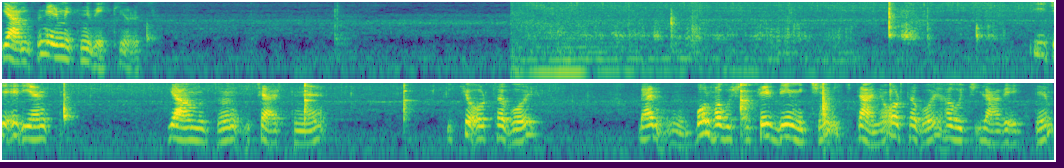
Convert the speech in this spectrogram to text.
yağımızın erimesini bekliyoruz. İyice eriyen yağımızın içerisine iki orta boy ben bol havuçlu sevdiğim için iki tane orta boy havuç ilave ettim.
